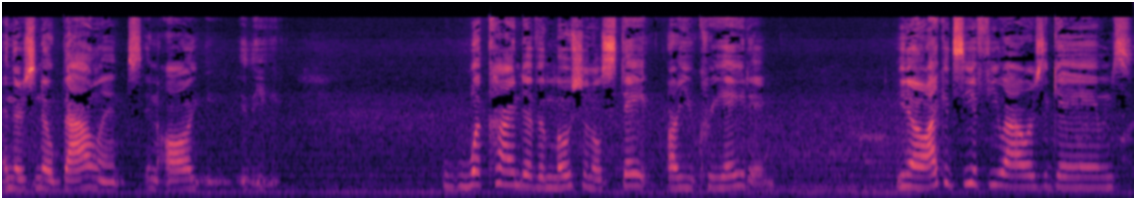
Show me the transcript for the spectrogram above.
and there's no balance in all what kind of emotional state are you creating? You know, I could see a few hours of games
